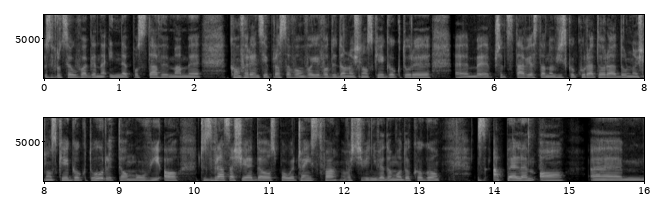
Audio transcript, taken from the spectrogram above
zwrócę uwagę na inne postawy. Mamy konferencję prasową wojewody dolnośląskiego, który e, przedstawia stanowisko kuratora dolnośląskiego, który to mówi o, czy zwraca się do społeczeństwa, właściwie nie wiadomo do kogo, z apelem o em,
